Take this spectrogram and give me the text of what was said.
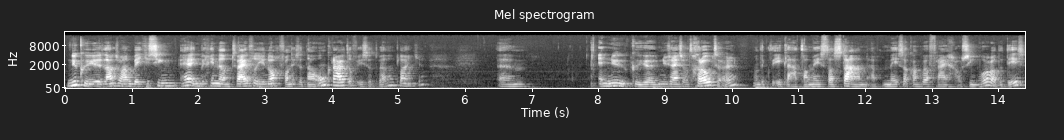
nu kun je langzaamaan een beetje zien. Hè, in het begin dan twijfel je nog van is het nou onkruid of is het wel een plantje. En nu, kun je, nu zijn ze wat groter. Want ik, ik laat dan meestal staan. Nou, Meestal kan ik wel vrij gauw zien hoor wat het is.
